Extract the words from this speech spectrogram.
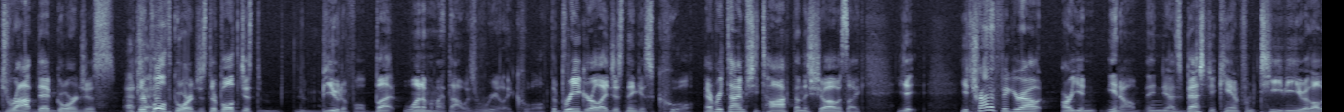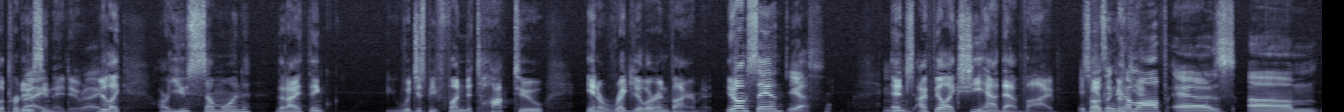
drop dead gorgeous. Okay. They're both gorgeous. They're both just beautiful. But one of them I thought was really cool. The Brie girl I just think is cool. Every time she talked on the show, I was like, you, you try to figure out, are you, you know, and as best you can from TV with all the producing Right, they do. right. You're like, are you someone that I think would just be fun to talk to in a regular environment? You know what I'm saying? Yes. And I feel like she had that vibe. If So I you can like, come okay. off as um,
